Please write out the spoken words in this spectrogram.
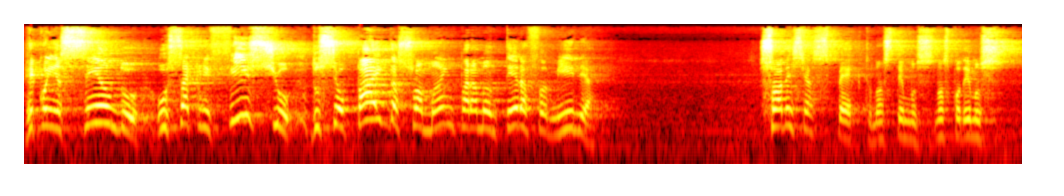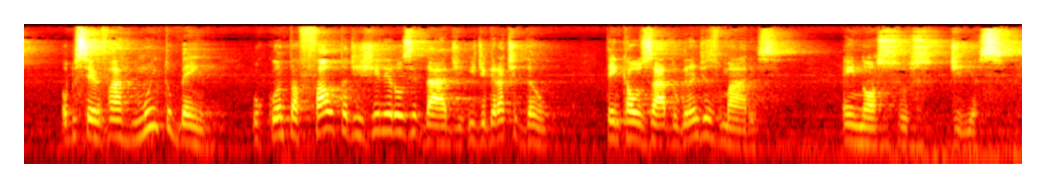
reconhecendo o sacrifício do seu pai e da sua mãe para manter a família. Só nesse aspecto nós temos, nós podemos observar muito bem o quanto a falta de generosidade e de gratidão tem causado grandes mares em nossos dias.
